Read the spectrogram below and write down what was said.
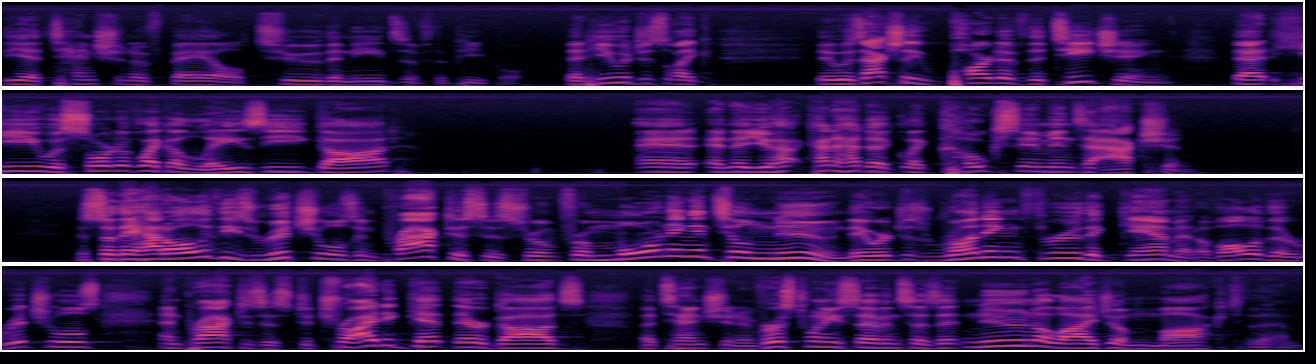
the attention of Baal to the needs of the people. That he would just like, it was actually part of the teaching that he was sort of like a lazy God, and, and that you ha- kind of had to like coax him into action. So they had all of these rituals and practices from, from morning until noon. They were just running through the gamut of all of their rituals and practices to try to get their God's attention. And verse 27 says, At noon, Elijah mocked them.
